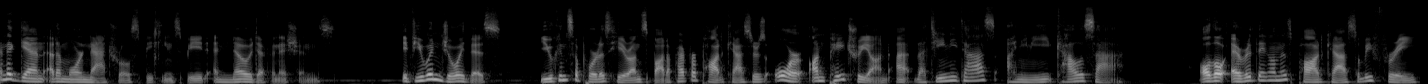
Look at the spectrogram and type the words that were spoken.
and again at a more natural speaking speed and no definitions. If you enjoy this, you can support us here on Spotify for podcasters or on Patreon at Latinitas Animi Causa. Although everything on this podcast will be free,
